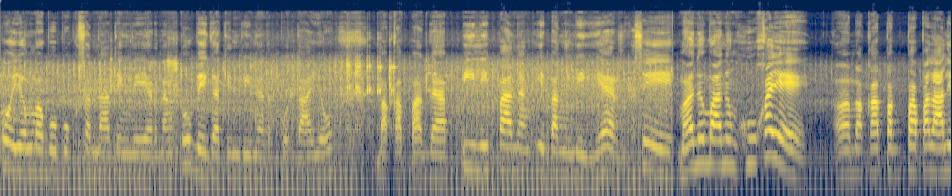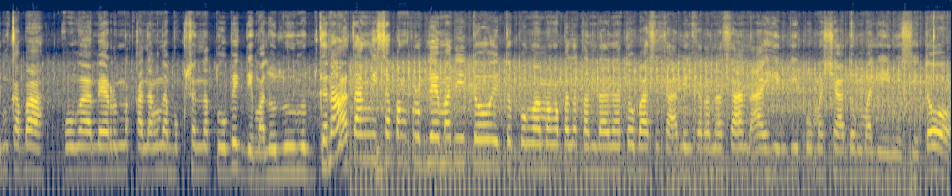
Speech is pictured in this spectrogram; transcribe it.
po yung mabubuksan nating layer ng tubig at hindi na po tayo makapagpili pa ng ibang layer. Kasi mano-manong hukay eh. Ah, makapagpapalalim ka ba kung ah, meron ka nang nabuksan na tubig, di malulunod ka na. At ang isa pang problema dito, ito po nga mga palatanda na to base sa aming karanasan ay hindi po masyadong malinis ito.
